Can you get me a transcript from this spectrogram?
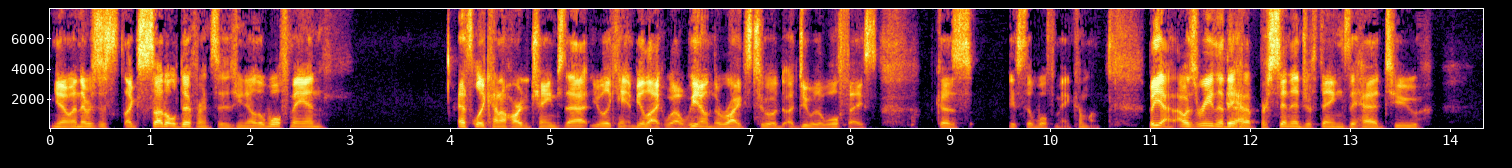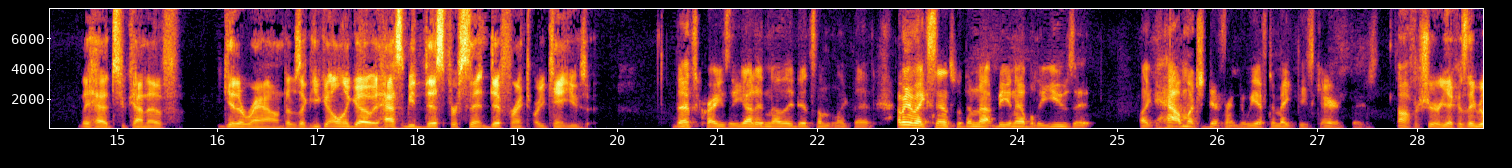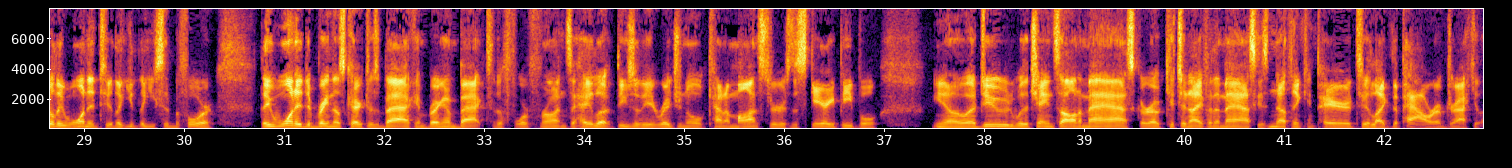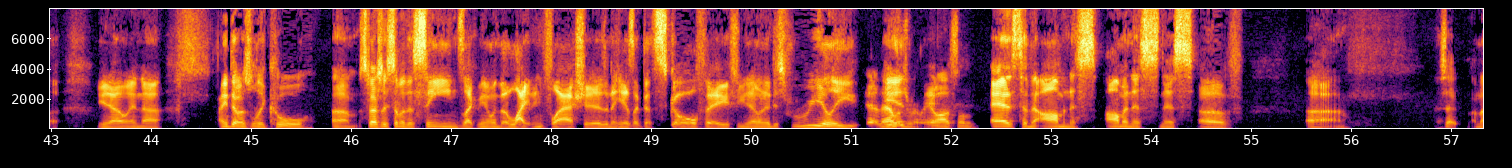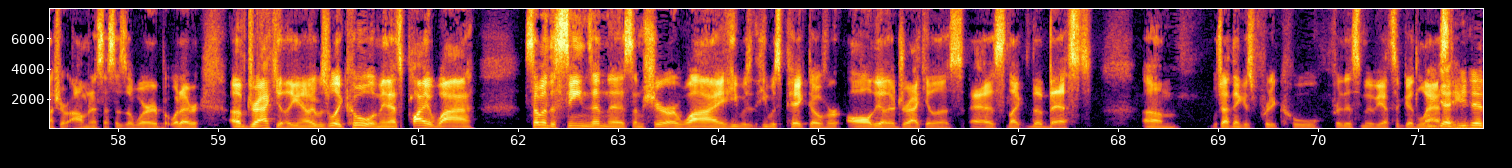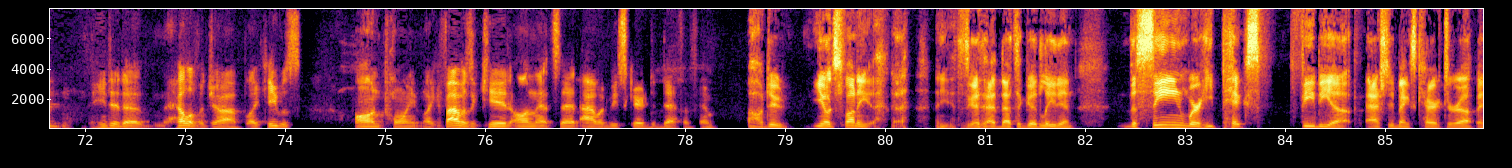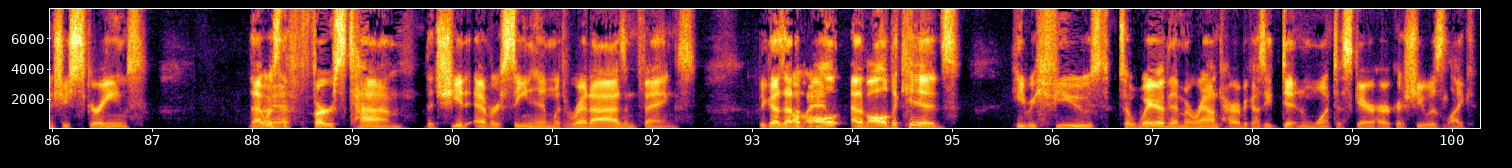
You know, and there was just like subtle differences. You know, the Wolfman, that's really kind of hard to change that. You really can't be like, well, we own the rights to a, a dude with a wolf face because it's the Wolfman. Come on. But yeah, I was reading that they Yeah. had a percentage of things they had to, they had to kind of get around. It was like you can only go. It has to be this percent different, or you can't use it. That's crazy. I didn't know they did something like that. I mean, it makes sense with them not being able to use it. Like, how much different do we have to make these characters? Oh, for sure, yeah, because they really wanted to, like you, like you said before, they wanted to bring those characters back and bring them back to the forefront and say, "Hey, look, these are the original kind of monsters, the scary people." You know, a dude with a chainsaw and a mask, or a kitchen knife and a mask, is nothing compared to like the power of Dracula. You know, and uh, I think that was really cool, um, especially some of the scenes, like you know, when the lightning flashes and he has like that skull face, you know, and it just really Yeah, that was really awesome. adds to the ominous ominousness of uh is that I'm not sure if ominousness is a word, but whatever, of Dracula. You know, it was really cool. I mean, that's probably why some of the scenes in this, I'm sure, are why he was he was picked over all the other Draculas as like the best. Um, which I think is pretty cool for this movie. That's a good last. Yeah, he did. He did a hell of a job. Like he was on point. Like if I was a kid on that set, I would be scared to death of him. Oh, dude, you know it's funny. That's a good- That's a good lead in. The scene where he picks Phoebe up, Ashley Bank's character up, and she screams. That Oh, was yeah. the first time that she had ever seen him with red eyes and fangs. Because out Oh, of man. all out of all the kids, he refused to wear them around her because he didn't want to scare her because she was like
